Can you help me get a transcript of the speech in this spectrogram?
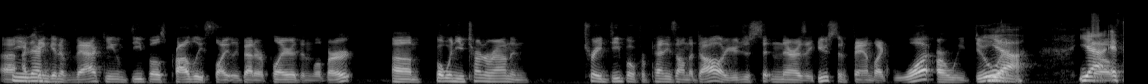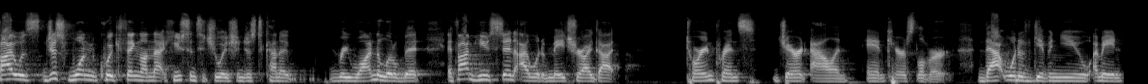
Uh, I think in a vacuum, Dipo's probably slightly better player than Levert. Um, but when you turn around and trade Dipo for pennies on the dollar, you're just sitting there as a Houston fan, like, what are we doing? Yeah. Yeah. So- If I was just one quick thing on that Houston situation, just to kind of rewind a little bit. If I'm Houston, I would have made sure I got Taurean Prince, Jarrett Allen, and Caris LeVert. That would have given you, I mean,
